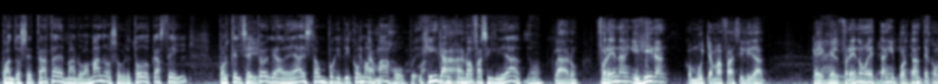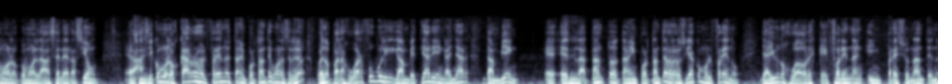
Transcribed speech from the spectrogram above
cuando se trata de mano a mano, sobre todo Castel, porque el centro de gravedad está un poquitico más bajo, giran con más facilidad, ¿no? Claro, frenan y giran con mucha más facilidad. Que, que el freno es tan importante como, como la aceleración. Eh, Así como los carros, el freno es tan importante como la aceleración. Bueno, para jugar fútbol y gambetear y engañar también. Eh, es la, tanto tan importante la velocidad como el freno. Y hay unos jugadores que frenan impresionante, no,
